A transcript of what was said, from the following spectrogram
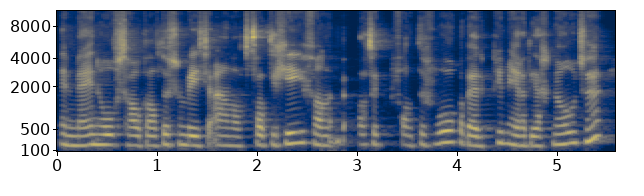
In, mijn hoofd hou ik altijd een beetje aan als strategie van als ik van tevoren bij de primaire diagnose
